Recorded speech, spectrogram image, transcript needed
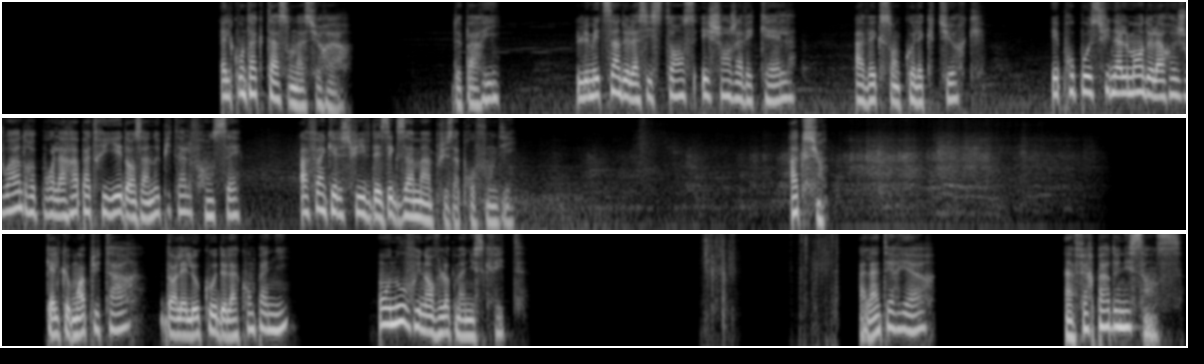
Elle contacta son assureur. De Paris, le médecin de l'assistance échange avec elle, avec son collègue turc, et propose finalement de la rejoindre pour la rapatrier dans un hôpital français afin qu'elle suive des examens plus approfondis. Action. Quelques mois plus tard, dans les locaux de la compagnie, on ouvre une enveloppe manuscrite. À l'intérieur, un faire-part de naissance.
